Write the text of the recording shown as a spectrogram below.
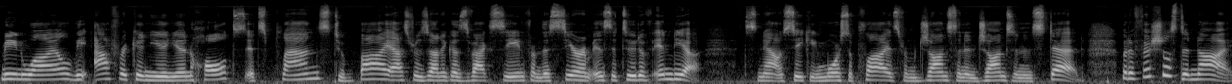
Meanwhile, the African Union halts its plans to buy AstraZeneca's vaccine from the Serum Institute of India. It's now seeking more supplies from Johnson & Johnson instead. But officials deny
